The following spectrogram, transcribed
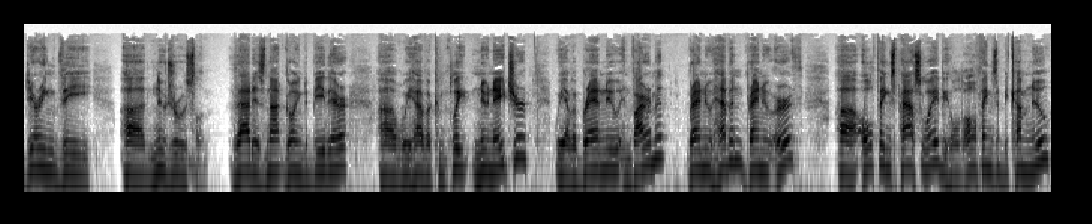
during the uh, New Jerusalem. That is not going to be there. Uh, we have a complete new nature. We have a brand new environment, brand new heaven, brand new earth. Uh, old things pass away. Behold, all things have become new.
